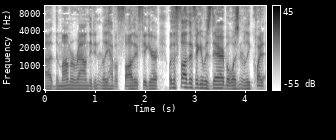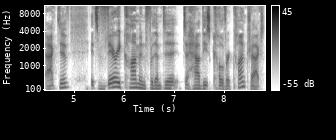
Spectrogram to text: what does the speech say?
uh, the mom around, they didn't really have a father figure, or the father figure was there but wasn't really quite active, it's very common for them to, to have these covert contracts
